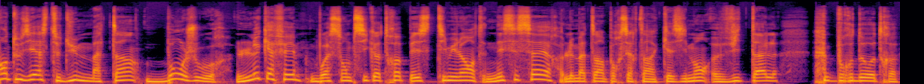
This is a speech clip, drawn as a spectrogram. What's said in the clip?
Enthousiaste du matin, bonjour. Le café, boisson psychotrope et stimulante nécessaire le matin pour certains, quasiment vital pour d'autres.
